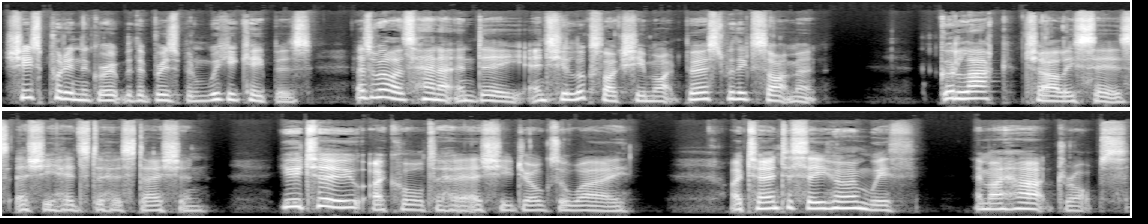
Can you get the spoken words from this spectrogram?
She's put in the group with the Brisbane wicketkeepers, as well as Hannah and Dee, and she looks like she might burst with excitement. Good luck, Charlie says as she heads to her station. You too, I call to her as she jogs away. I turn to see who I'm with, and my heart drops.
